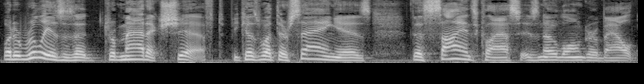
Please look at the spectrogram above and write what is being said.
what it really is is a dramatic shift because what they're saying is the science class is no longer about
